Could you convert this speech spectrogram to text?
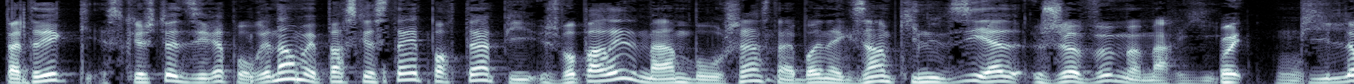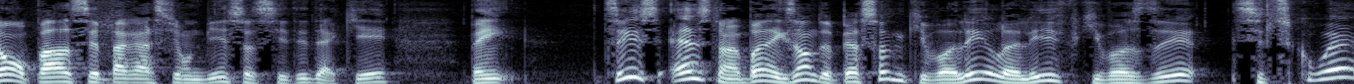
Patrick, ce que je te dirais pour vrai, non, mais parce que c'est important, puis je vais parler de Mme Beauchamp, c'est un bon exemple, qui nous dit, elle, je veux me marier. Oui. Puis là, on parle séparation de biens, société d'acquis. Ben, tu sais, elle, c'est un bon exemple de personne qui va lire le livre puis qui va se dire, sais-tu quoi?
